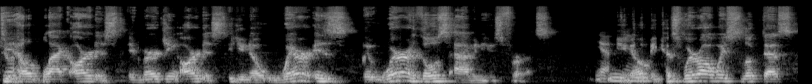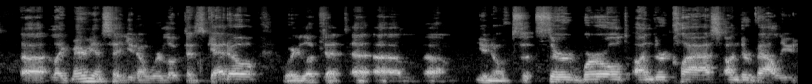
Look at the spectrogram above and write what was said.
to yeah. help black artists, emerging artists, you know, where is where are those avenues for us? Yeah. You know, because we're always looked as uh, like Mariam said, you know, we're looked as ghetto, we're looked at uh, um, um, you know, third world, underclass, undervalued.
